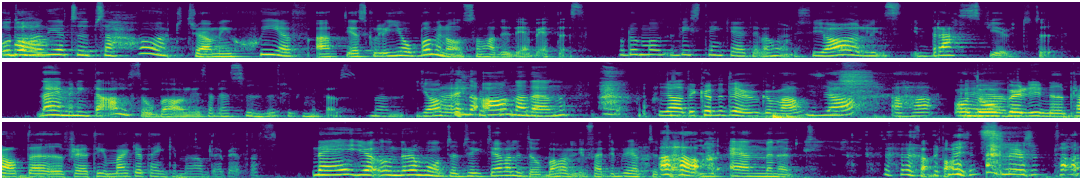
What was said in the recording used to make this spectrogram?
Och då hade jag typ så hört tror jag min chef att jag skulle jobba med någon som hade diabetes. Och då visste inte jag att det var hon. Så jag brast ju ut typ. Nej men inte alls obehaglig så den syntes liksom inte ens. Men jag Nej. kunde ana den. Ja, det kunde du gumman. Ja. Aha. Och då Ehm. började ju ni prata i flera timmar kan jag tänka mig om diabetes. Nej, jag undrar om hon typ tyckte jag var lite obehaglig för att det blev typ Aha. i en minut samtal. Men sluta!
